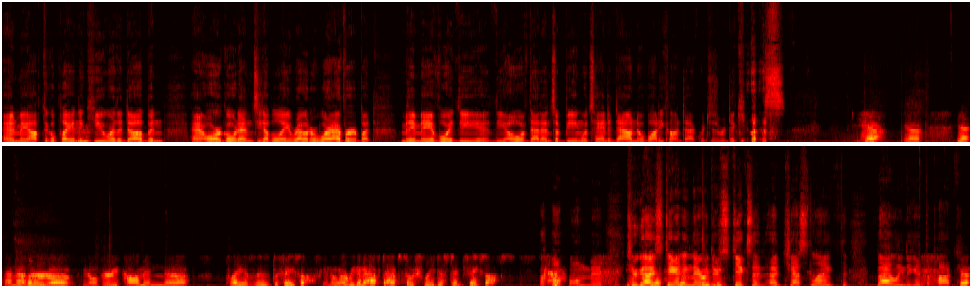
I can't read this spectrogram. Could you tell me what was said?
and may opt to go play in the Q or the Dub and or go to NCAA route or wherever, but they may avoid the the O if that ends up being what's handed down, no body contact, which is ridiculous. Yeah, yeah, yeah. Another uh, you know very common uh, play is, is the face-off. You know, are we going to have to have socially distant face-offs? oh man, two guys yeah, standing yeah, there with their sticks at, at, chest length, battling to get the puck. Yeah,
